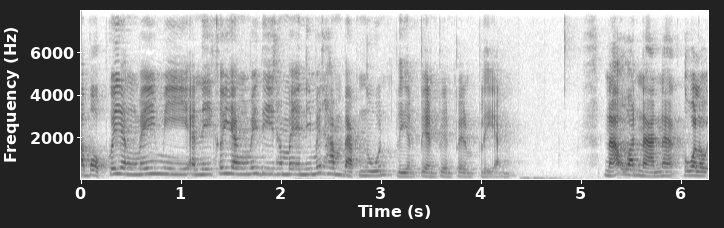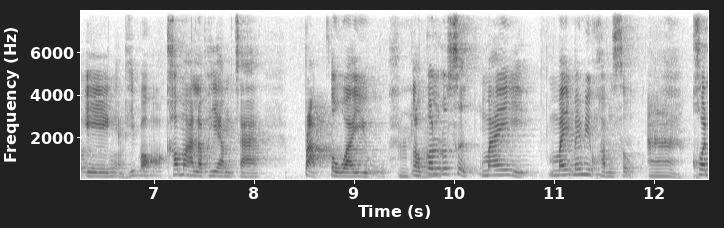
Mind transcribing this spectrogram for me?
ระบบก็ยังไม่มีอันนี้ก็ยังไม่ดีทำไมอันนี้ไม่ทำแบบนู้นเปลี่ยนเปลี่ยนเปลี่ยนเปลี่ยนเปลี่ยนณวันนั้นน่ะตัวเราเองอย่างที่บอกเข้ามาเราพยายามจะ ปรับตัวอยู่ เราก็รู้สึกไม่ไม่ไม่มีความสุขอ่าคน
